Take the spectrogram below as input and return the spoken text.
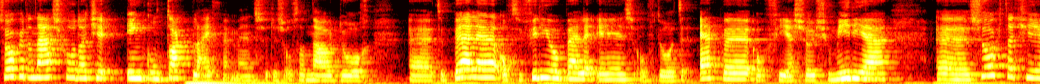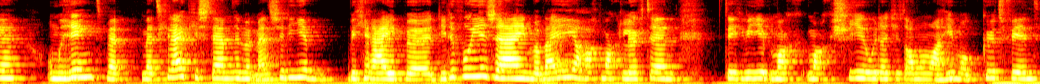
Zorg er daarnaast voor dat je in contact blijft met mensen. Dus of dat nou door uh, te bellen of de videobellen is, of door te appen of via social media. Uh, zorg dat je je omringt met, met gelijkgestemden, met mensen die je begrijpen, die er voor je zijn, waarbij je je hart mag luchten en tegen wie je mag, mag schreeuwen dat je het allemaal maar helemaal kut vindt.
